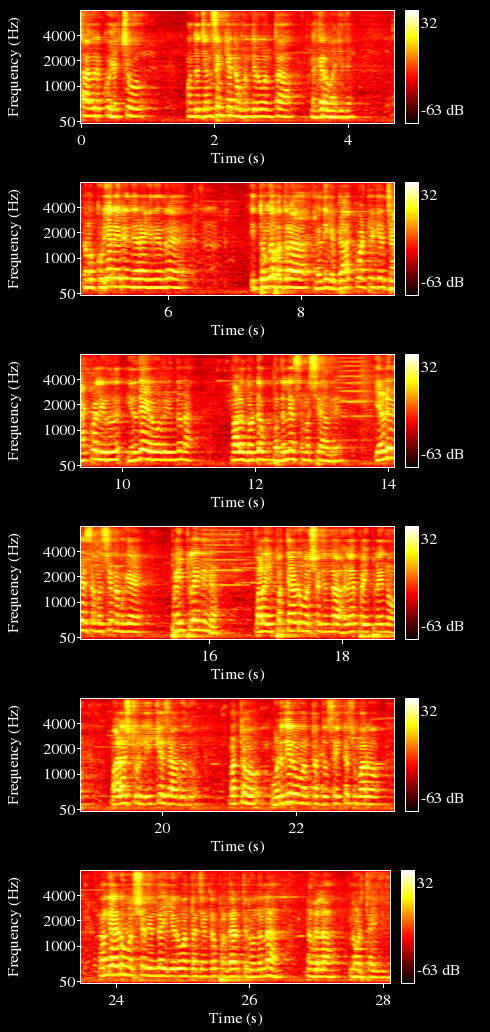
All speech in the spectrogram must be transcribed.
ಸಾವಿರಕ್ಕೂ ಹೆಚ್ಚು ಒಂದು ಜನಸಂಖ್ಯೆಯನ್ನು ಹೊಂದಿರುವಂಥ ನಗರವಾಗಿದೆ. ನಮ್ಮ ಕುಡಿಯೋ ನೀರಿಂದ ಏನಾಗಿದೆ ಅಂದರೆ ಈ ತುಂಗಭದ್ರಾ ನದಿಗೆ ಬ್ಯಾಕ್ ವಾಟ್ರಿಗೆ ಜಾಕ್ವೆಲ್ ಇರು ಇರದೇ ಇರೋದ್ರಿಂದ ಭಾಳ ದೊಡ್ಡ ಮೊದಲನೇ ಸಮಸ್ಯೆ ಆದರೆ ಎರಡನೇ ಸಮಸ್ಯೆ ನಮಗೆ ಪೈಪ್ಲೈನಿನ ಭಾಳ ಇಪ್ಪತ್ತೆರಡು ವರ್ಷದಿಂದ ಹಳೆ ಪೈಪ್ಲೈನು ಭಾಳಷ್ಟು ಲೀಕೇಜ್ ಆಗೋದು ಮತ್ತು ಒಡೆದಿರುವಂಥದ್ದು ಸಹಿತ ಸುಮಾರು ಒಂದೆರಡು ವರ್ಷದಿಂದ ಇಲ್ಲಿರುವಂಥ ಜನರು ಪರದಾಡ್ತಿರೋದನ್ನ ನಾವೆಲ್ಲ ನೋಡ್ತಾ ಇದ್ದೀವಿ.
